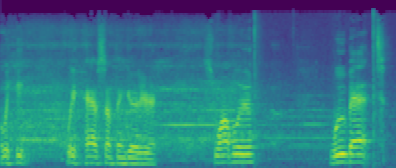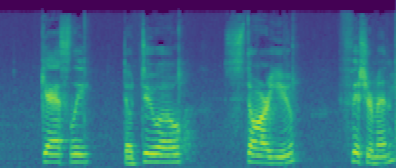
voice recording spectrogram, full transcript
we we have something good here. Swablu, Woobat, Gastly, Doduo, Staryu, Fisherman,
